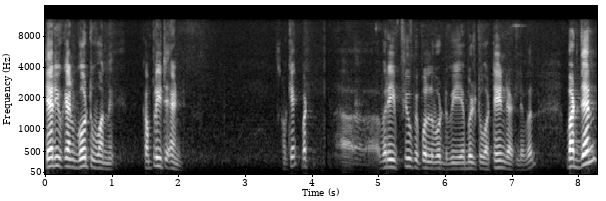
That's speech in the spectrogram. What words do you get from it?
Here you can go to one complete end, okay, but uh, very few people would be able to attain that level. But then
